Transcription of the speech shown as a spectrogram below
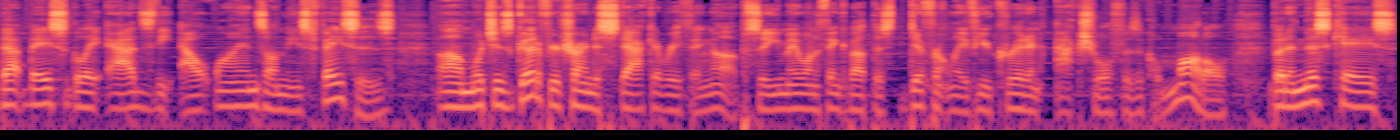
that basically adds the outlines on these faces, um, which is good if you're trying to stack everything up. So you may want to think about this differently if you create an actual physical model. But in this case,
